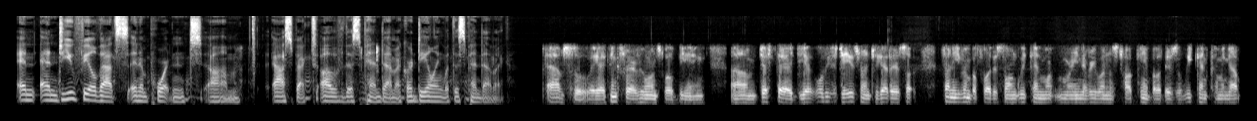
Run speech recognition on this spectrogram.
And, and do you feel that's an important um, aspect of this pandemic or dealing with this pandemic? Absolutely. I think for everyone's well being, um, just the idea, all these days run together. So it's funny, even before this long weekend, Maureen, everyone was talking about there's a weekend coming up.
